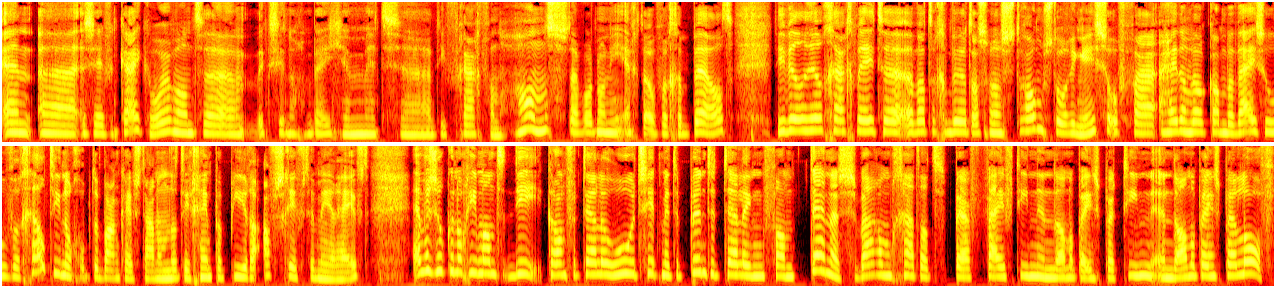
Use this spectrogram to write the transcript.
En eh, eens even kijken hoor, want eh, ik zit nog een beetje met eh, die vraag van Hans. Daar wordt nog niet echt over gebeld. Die wil heel graag weten wat er gebeurt als er een stroomstoring is. Of hij dan wel kan bewijzen hoeveel geld hij nog op de bank heeft staan... omdat hij geen papieren afschriften meer heeft. En zoeken nog iemand die kan vertellen hoe het zit met de puntentelling van tennis. Waarom gaat dat per 15 en dan opeens per 10 en dan opeens per lof?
